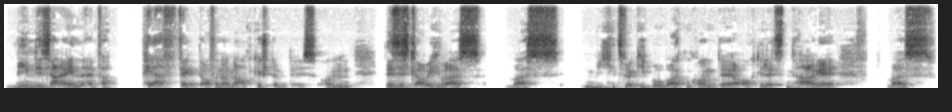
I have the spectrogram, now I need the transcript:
wie im Design einfach perfekt aufeinander abgestimmt ist. Und das ist, glaube ich, was, was mich jetzt wirklich beobachten konnte, auch die letzten Tage, was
